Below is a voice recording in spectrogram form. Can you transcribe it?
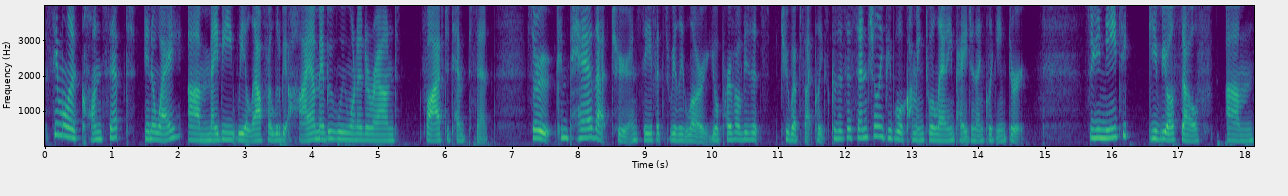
similar concept in a way. Um, maybe we allow for a little bit higher. Maybe we want it around 5 to 10%. So compare that to and see if it's really low, your profile visits to website clicks, because it's essentially people are coming to a landing page and then clicking through. So you need to give yourself, um,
